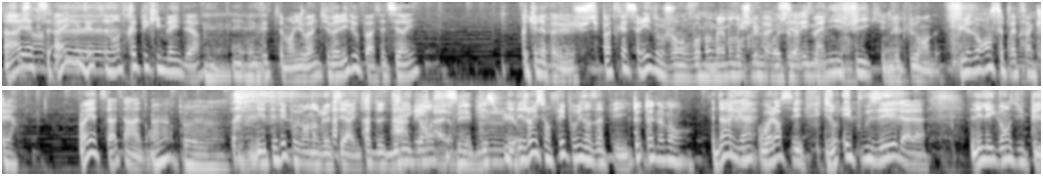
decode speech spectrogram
Ah, il y a ça. un peu Ah, exactement, très Peaky Blinder. Mm. Exactement. Johan, tu valides ou pas cette série? Que tu n'as pas Euh, vue. Je suis pas très série, donc j'en vois pas. Mais moi non beaucoup. plus, Je l'ai pas moi, vu. je- Série magnifique, une des plus grandes. Julien Laurent, c'est près de Saint-Clair. Oui, il y a de ça, t'as raison. Hein, un peu. Il était fait pour vivre en Angleterre, une sorte Ah, mais- d'élégance. ah, mais bien Il y a des gens, ils sont faits pour vivre dans un pays. Totalement. C'est dingue, hein Ou alors, ils ont épousé l'élégance du pays.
